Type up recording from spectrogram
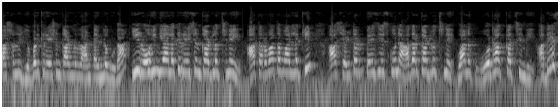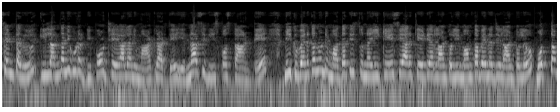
రాష్ట్రంలో ఎవరికి రేషన్ కార్డులు రాని టైంలో కూడా ఈ రోహింగ్యాలకి రేషన్ కార్డులు వచ్చినాయి. ఆ తర్వాత వాళ్ళకి ఆ షెల్టర్ పే చేసుకుని ఆధార్ కార్డులు వచ్చినాయి. వాళ్ళకు ఓటు హక్కు వచ్చింది. అదే సెంటర్ వీళ్ళందరినీ కూడా డిపోర్ట్ చేయాలని మాట్లాడితే ఎన్ఆర్సీ తీసుకొస్తా అంటే మీకు వెనక నుండి మద్దతు ఇస్తున్న ఈ కేసీఆర్ కేటీఆర్ లాంటి ఈ మమతా బెనర్జీ లాంటి మొత్తం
